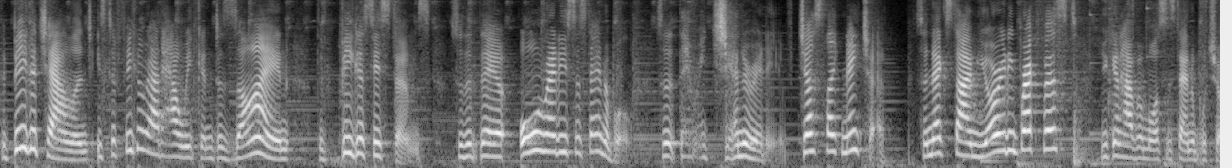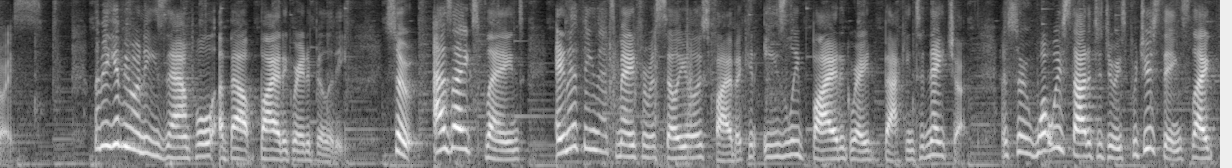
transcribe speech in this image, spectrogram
the bigger challenge is to figure out how we can design the bigger systems so that they're already sustainable, so that they're regenerative, just like nature. So next time you're eating breakfast, you can have a more sustainable choice. Let me give you an example about biodegradability. So as I explained, anything that's made from a cellulose fiber can easily biodegrade back into nature. And so what we've started to do is produce things like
